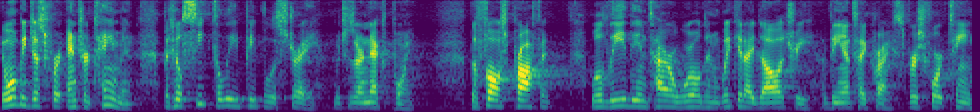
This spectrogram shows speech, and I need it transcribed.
It won't be just for entertainment, but he'll seek to lead people astray, which is our next point. The false prophet will lead the entire world in wicked idolatry of the Antichrist. Verse 14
